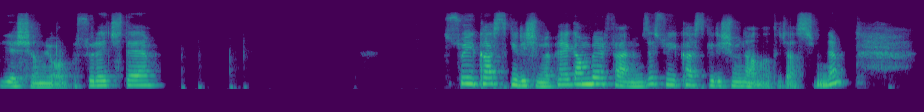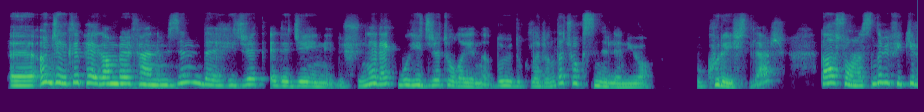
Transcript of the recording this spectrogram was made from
yaşanıyor bu süreçte. Suikast girişimi, Peygamber Efendimiz'e suikast girişimini anlatacağız şimdi. Ee, öncelikle Peygamber Efendimiz'in de hicret edeceğini düşünerek bu hicret olayını duyduklarında çok sinirleniyor bu Kureyşliler. Daha sonrasında bir fikir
